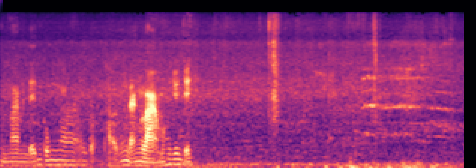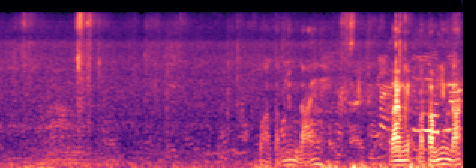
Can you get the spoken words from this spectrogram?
Hôm nay mình đến cũng à, gặp thợ cũng đang làm không chứ anh chị? Bà tấm nhân đáy đang bà tấm nhân đáy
